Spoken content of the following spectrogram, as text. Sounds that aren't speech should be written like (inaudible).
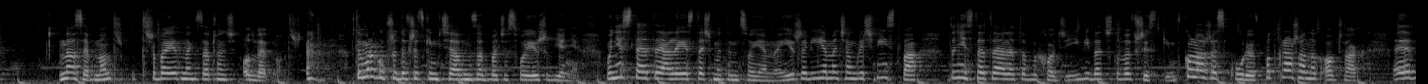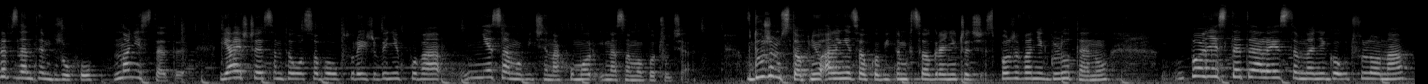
na zewnątrz, trzeba jednak zacząć od wewnątrz. (laughs) W tym roku przede wszystkim chciałabym zadbać o swoje żywienie, bo niestety, ale jesteśmy tym, co jemy. Jeżeli jemy ciągle świństwa, to niestety, ale to wychodzi i widać to we wszystkim. W kolorze skóry, w podkrążonych oczach, e, we wzdętym brzuchu. No niestety. Ja jeszcze jestem tą osobą, której żywienie wpływa niesamowicie na humor i na samopoczucie. W dużym stopniu, ale nie całkowitym, chcę ograniczyć spożywanie glutenu, bo niestety, ale jestem na niego uczulona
